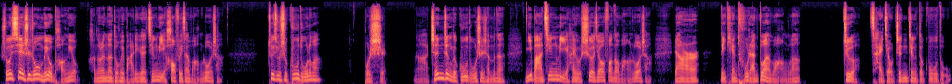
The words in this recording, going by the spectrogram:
说现实中没有朋友，很多人呢都会把这个精力耗费在网络上，这就是孤独了吗？不是，啊，真正的孤独是什么呢？你把精力还有社交放到网络上，然而那天突然断网了，这才叫真正的孤独。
